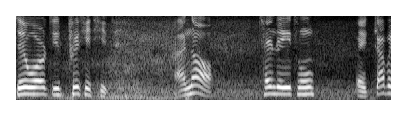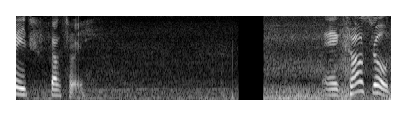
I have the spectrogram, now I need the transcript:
They were deprecated and now turned into a garbage factory. A crossroad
